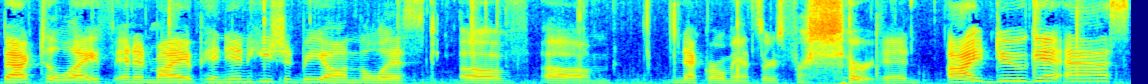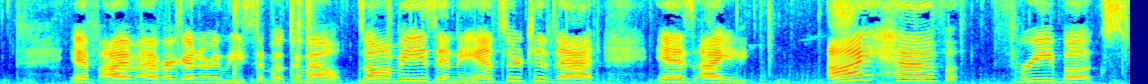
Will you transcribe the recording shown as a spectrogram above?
back to life. And in my opinion, he should be on the list of um, necromancers for certain. I do get asked if I'm ever going to release a book about zombies, and the answer to that is I I have three books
